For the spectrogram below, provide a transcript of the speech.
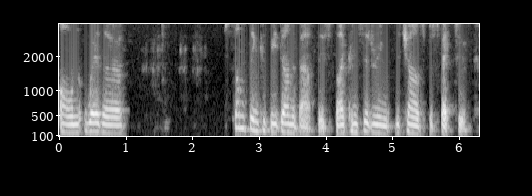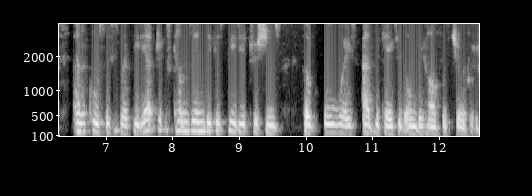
on whether something could be done about this by considering the child's perspective. And of course, this is where pediatrics comes in because pediatricians have always advocated on behalf of children.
